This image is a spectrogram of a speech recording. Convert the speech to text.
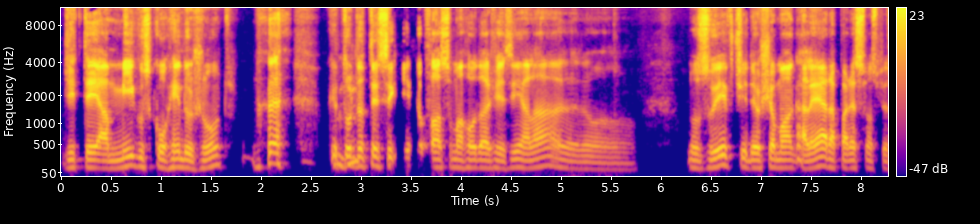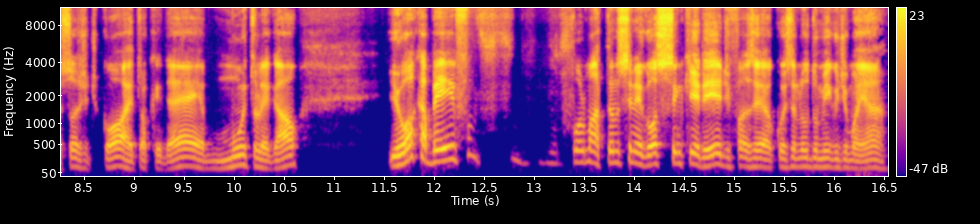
de ter amigos correndo junto, porque uhum. toda terça quinta eu faço uma rodagezinha lá no, no Swift, eu chamo uma galera, aparecem umas pessoas, a gente corre, troca ideia, muito legal. E eu acabei formatando esse negócio sem querer de fazer a coisa no domingo de manhã,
